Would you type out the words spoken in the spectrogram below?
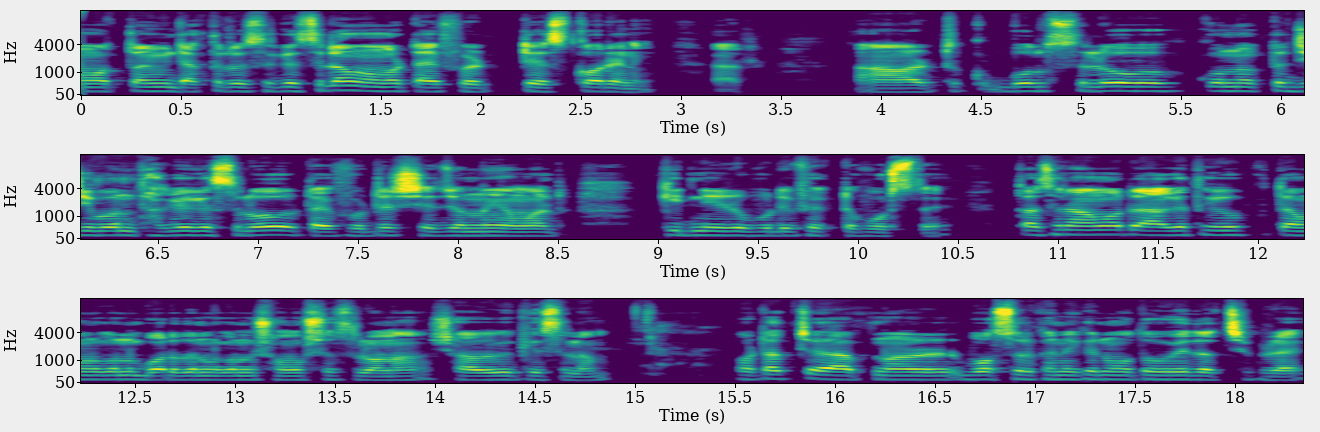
আমার তো আমি ডাক্তারের কাছে গেছিলাম আমার টাইফয়েড টেস্ট করেনি। আর আর বলছিল কোনো একটা জীবন থাকে গেছিল টাইফয়েডের সেজন্যই আমার কিডনির উপর ইফেক্টটা পড়ছে। তাছাড়া আমার আগে থেকে তেমন কোনো বড় ধরনের কোনো সমস্যা ছিল না স্বাভাবিকই ছিলাম হঠাৎ আপনার বছর খানেকের মতো হয়ে যাচ্ছে প্রায়।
